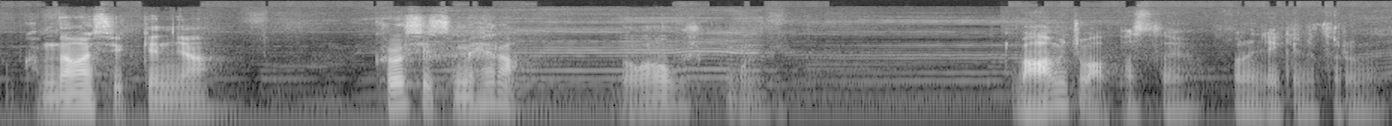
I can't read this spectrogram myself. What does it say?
좀 감당할 수 있겠냐? 그럴 수 있으면 해라. 너가 하고 싶은 건데. 마음이 좀 아팠어요. 그런 얘기를 들으면서.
